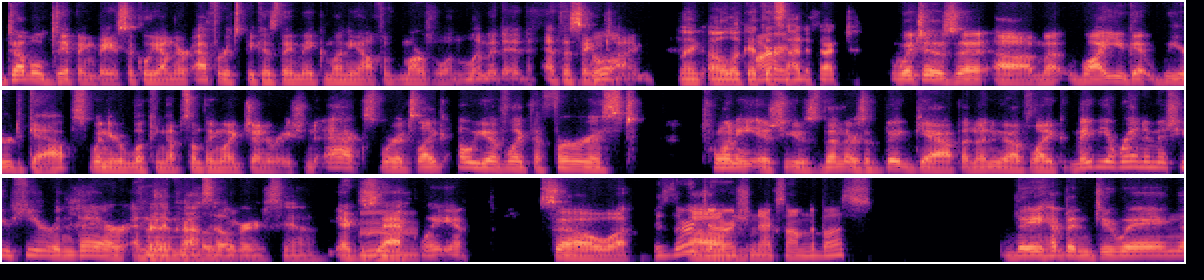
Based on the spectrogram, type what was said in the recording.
double dipping basically on their efforts because they make money off of Marvel Unlimited at the same Cool. time, like oh, look at the Alright. side effect. which is uh, um, why you get weird gaps when you're looking up something like Generation X, where it's like, oh, you have like the first 20 issues, then there's a big gap, and then you have like maybe a random issue here and there, and for the then big- crossovers. Yeah. Exactly. So is there a um, Generation X omnibus? they have been doing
